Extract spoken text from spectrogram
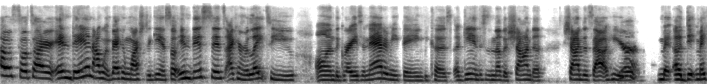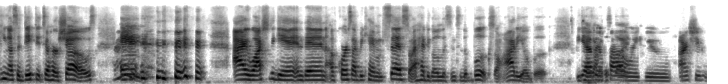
I was so tired. And then I went back and watched it again. So in this sense, I can relate to you on the Grey's Anatomy thing because again, this is another Shonda. Shonda's out here ma- addi- making us addicted to her shows. Right. And I watched it again. And then of course I became obsessed. So I had to go listen to the books on audiobook. yeah, I've been was like- following you. Aren't you?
